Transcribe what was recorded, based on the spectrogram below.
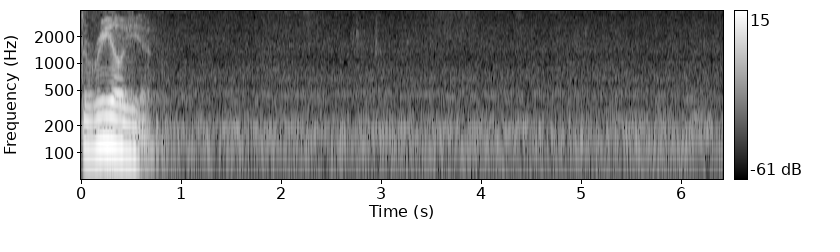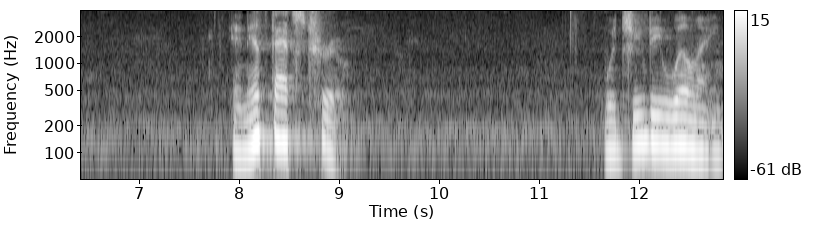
The real you. And if that's true, would you be willing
